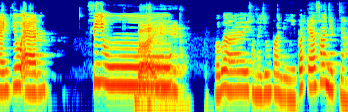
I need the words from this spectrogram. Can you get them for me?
Thank you and see you. Bye. Bye-bye. Sampai jumpa di podcast selanjutnya.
